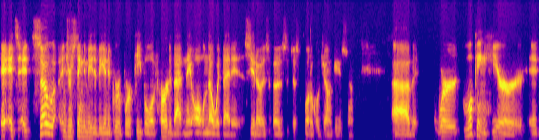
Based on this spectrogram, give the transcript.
It, it's it's so interesting to me to be in a group where people have heard of that and they all know what that is, you know, as opposed to just political junkies. So, uh, we're looking here if,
